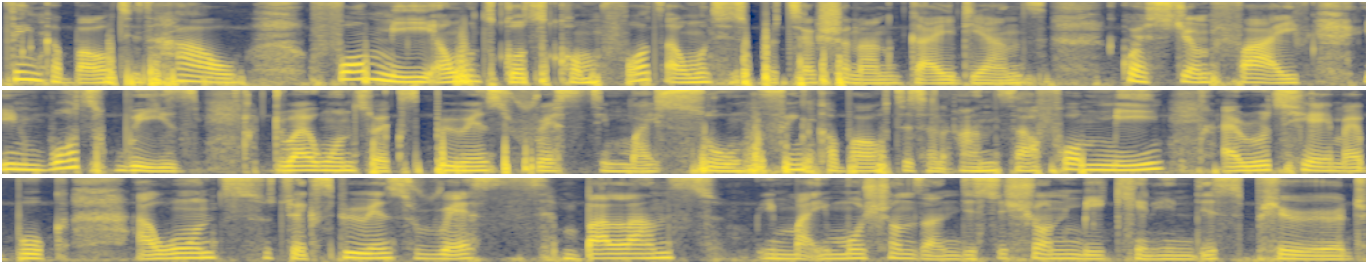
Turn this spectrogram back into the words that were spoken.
think about it. How? For me, I want God's comfort, I want His protection and guidance. Question five In what ways do I want to experience rest in my soul? Think about it and answer. For me, I wrote here in my book, I want to experience rest, balance, in my emotions and decision making in this period.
